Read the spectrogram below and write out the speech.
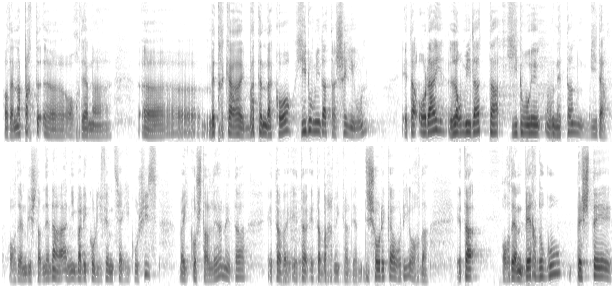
Ordean, apart, uh, ordean, uh, metrakara baten dako, hiru mila eta sei egun, eta orai lau mila hiru egunetan gira. Ordean, biztan dena, animaliko lifentziak ikusiz, bai kostaldean eta eta, eta, eta, eta barnek aldean. Disaureka hori hor. Eta ordean, berdugu beste,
